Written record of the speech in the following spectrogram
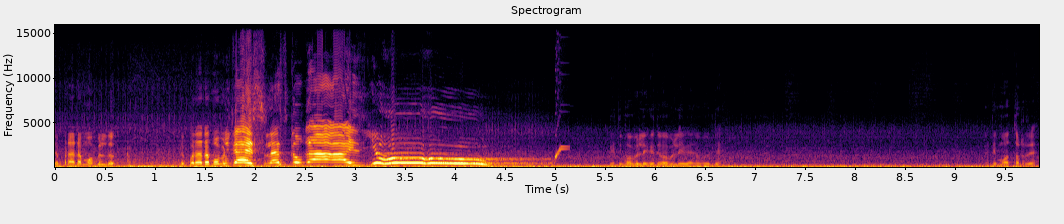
Depan ada mobil tuh. Depan ada mobil guys. Let's go guys. Yuhu. Ganti mobil deh, ganti mobil deh, ganti. Ganti motor deh.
